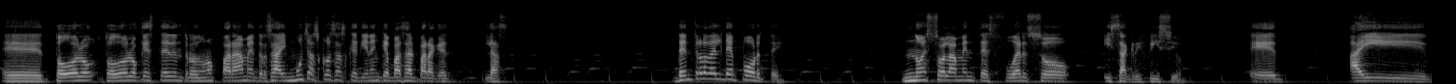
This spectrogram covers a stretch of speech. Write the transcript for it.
Eh, todo, lo, todo lo que esté dentro de unos parámetros, o sea, hay muchas cosas que tienen que pasar para que las... Dentro del deporte, no es solamente esfuerzo y sacrificio. Eh, hay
